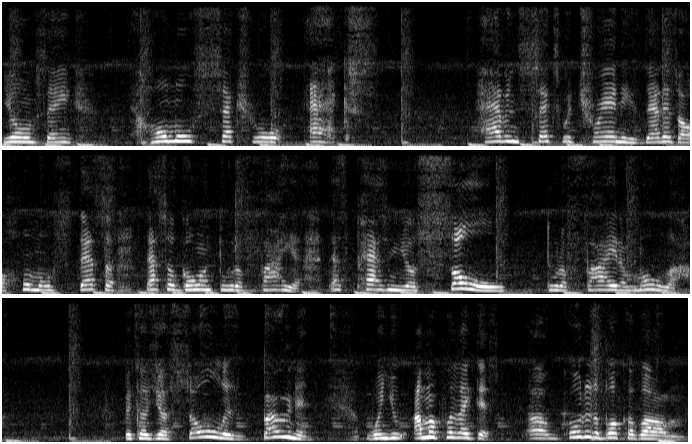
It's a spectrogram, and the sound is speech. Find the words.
you know what I'm saying, homosexual acts. Having sex with trannies, that is a homo that's a that's a going through the fire. That's passing your soul through the fire to Moloch. Because your soul is burning. When you I'm gonna put like this. Uh, go to the book of um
